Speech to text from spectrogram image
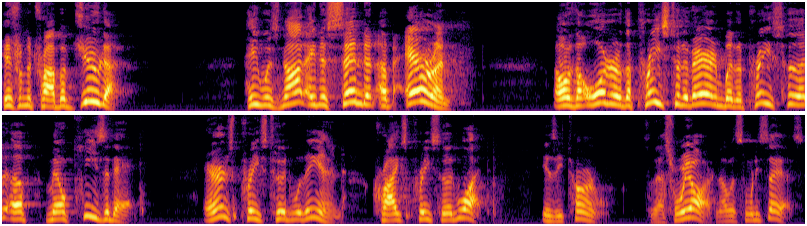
He's from the tribe of Judah. He was not a descendant of Aaron or the order of the priesthood of Aaron, but the priesthood of Melchizedek. Aaron's priesthood would end. Christ's priesthood, what? Is eternal. So that's where we are. Now listen what he says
